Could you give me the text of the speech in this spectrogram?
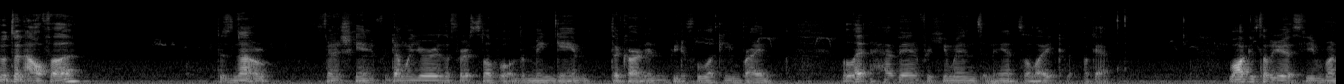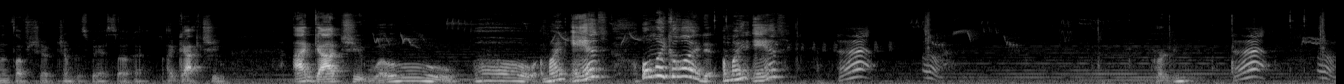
So it's an alpha. Does not finish game for demo. You're in the first level of the main game, the garden, beautiful, looking, bright, lit heaven for humans and ants alike. Okay. Walk is WSD, run is left shift, jump is space. Okay, I got you. I got you. Whoa, whoa. Am I an ant? Oh my god. Am I an ant? Huh? Pardon? Huh? Uh.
